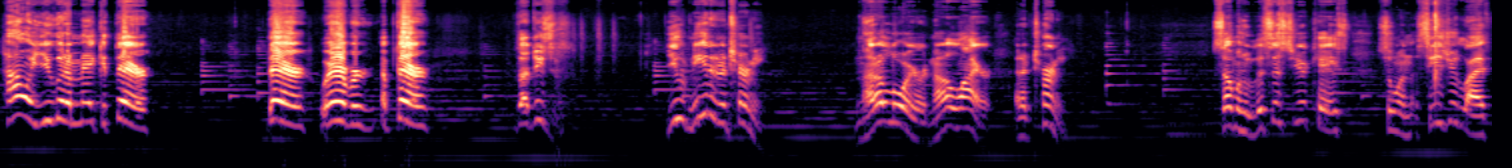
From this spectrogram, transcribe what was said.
How are you to make it there? There, wherever, up there, without Jesus? You need an attorney. Not a lawyer, not a liar, an attorney. Someone who listens to your case, someone sees your life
